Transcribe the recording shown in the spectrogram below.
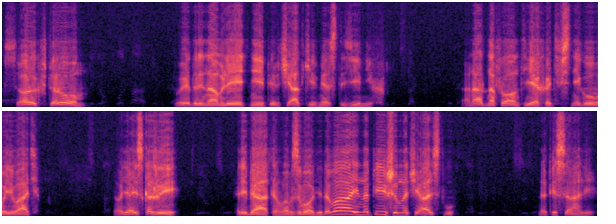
В сорок втором Выдали нам летние перчатки вместо зимних. А надо на фронт ехать, в снегу воевать. Но я и скажи ребятам во взводе, давай напишем начальству. Написали.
